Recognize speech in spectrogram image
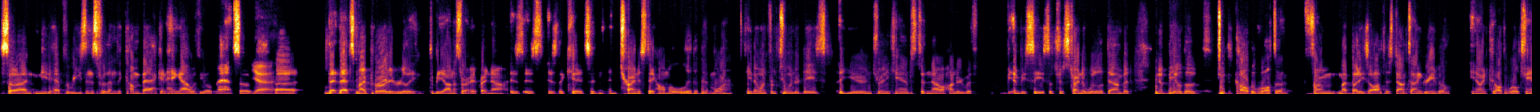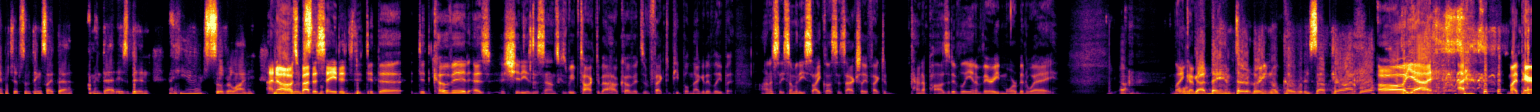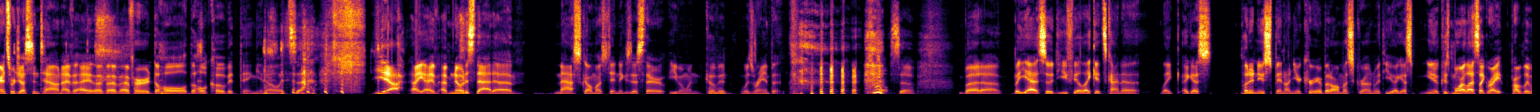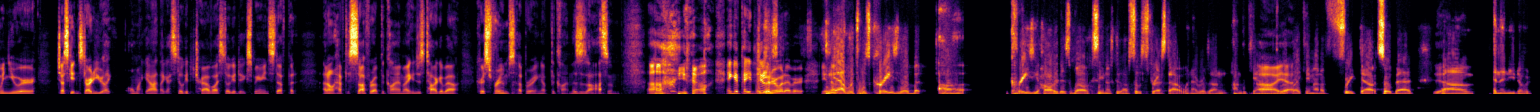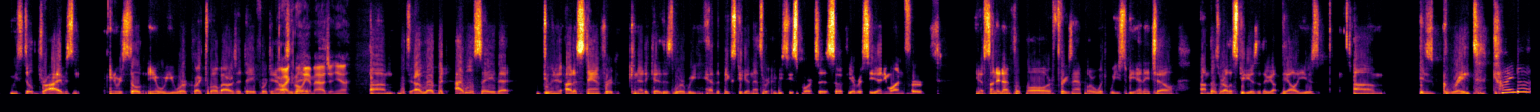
so I need to have reasons for them to come back and hang out with the old man. So yeah, uh, that that's my priority, really, to be honest, right right now is is is the kids and and trying to stay home a little bit more. You know, went from 200 days a year in training camps to now 100 with NBC. So just trying to whittle it down. But you know, being able to do the call the Vuelta from my buddy's office downtown Greenville, you know, and call the World Championships and things like that. I mean, that has been a huge silver lining. I know. you I was about to say, did did- did the did COVID, as, as shitty as it sounds, because we've talked about how COVID's affected people negatively, but honestly, some of these cyclists it's actually affected kind of positively in a very morbid way. Yeah. Like, well, I mean, goddamn, there there ain't no COVID in South Carolina, bro. oh Come yeah. I, I, my parents were just in town. I've I, I've I've heard the whole the whole COVID thing. You know, it's uh, yeah. I I've I've noticed that. Uh, mask almost didn't exist there even when covid was rampant so but uh but yeah so do you feel like it's kind of like i guess put a new spin on your career but almost grown with you i guess you know because more or less like right probably when you were just getting started you're like oh my god like i still get to travel i still get to experience stuff but i don't have to suffer up the climb i can just talk about chris froome suffering up the climb this is awesome uh, you know and get paid to do it is. or whatever you know Yeah, which was crazy though, but uh crazy hard as well. Cause you know, because I was so stressed out whenever I was on on the camera. Red yeah. light came out, of freaked out so bad. yeah Um, and then you know, we still drive, and you know, we're still you know, you work like twelve hours a day, fourteen hours a day. oh, i can only imagine yeah um, which I love. But I will say that doing it out of Stamford, Connecticut, is where we have the big studio, and that's where NBC Sports is. So if you ever see anyone for you know Sunday Night Football, or for example, or what we used to be NHL, um, those are all the studios that they, they all use. Um, is great, kind of,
